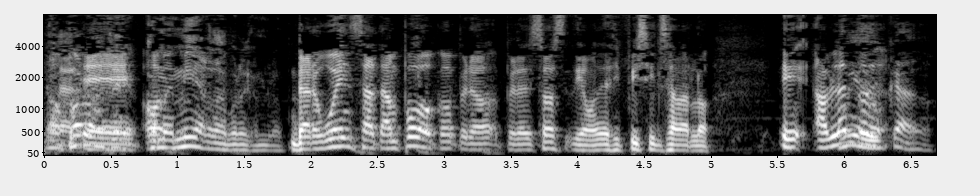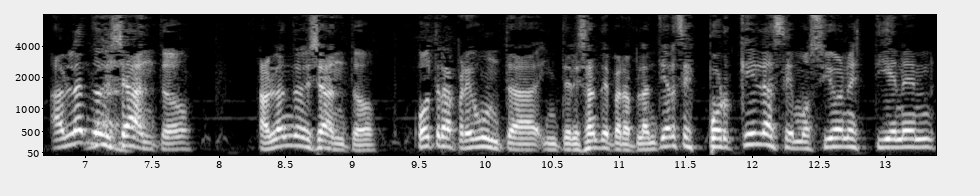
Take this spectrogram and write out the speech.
No, Claro. perros Eh, que comen mierda, por ejemplo. Vergüenza tampoco, pero, pero eso es, digamos, es difícil saberlo. Eh, hablando de, hablando de llanto, hablando de llanto, otra pregunta interesante para plantearse es por qué las emociones tienen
